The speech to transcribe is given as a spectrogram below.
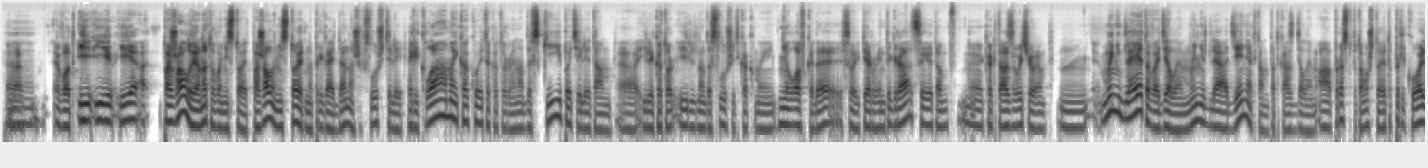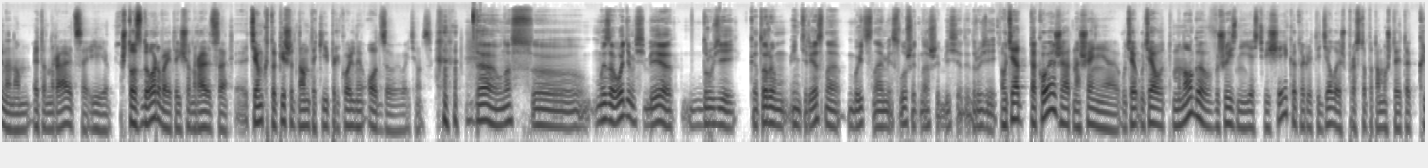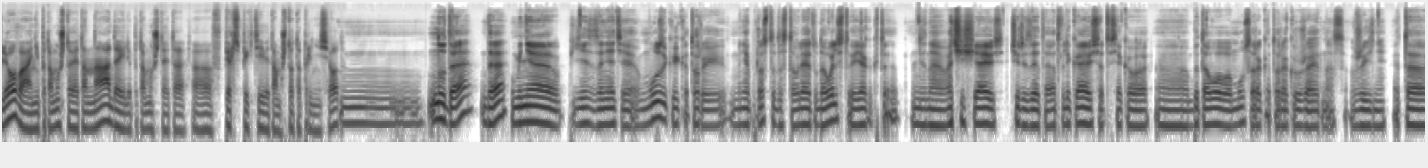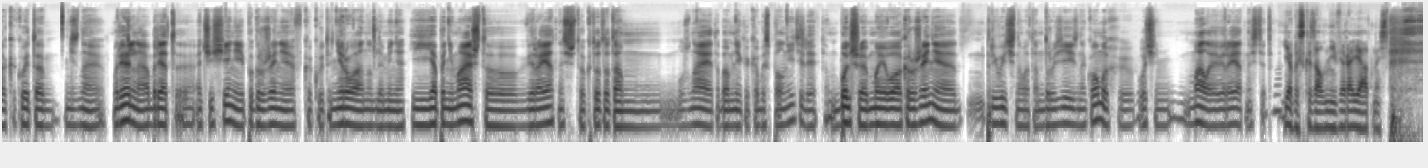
Mm-hmm. Вот. И, и пожалуй, оно того не стоит. Пожалуй, не стоит напрягать, да, наших слушателей рекламой какой-то, которую надо скипать, или там, э, или, который, или надо слушать, как мы неловко, да, свои первые интеграции там э, как-то озвучиваем. Мы не для этого делаем, мы не для денег там подкаст делаем, а просто потому, что это прикольно, нам это нравится, и что здорово, это еще нравится э, тем, кто пишет нам такие прикольные отзывы в iTunes. Да, у нас э, мы заводим себе друзей, которым интересно быть с нами, слушать наши беседы друзей. А у тебя такое же отношение? У тебя, у тебя вот много в жизни есть вещей, которые ты делаешь просто потому, что это клево, а не потому, что это надо или потому, что это э, в перспективе там что-то принесет? Ну да, да. У меня есть занятия музыкой, которые мне просто доставляют удовольствие. Я как-то не знаю, очищаюсь через это, отвлекаюсь от всякого э, бытового мусора, который окружает нас в жизни. Это какой-то, не знаю, реально обряд э, очищения и погружения в какую-то нирвану для меня. И я понимаю, что вероятность, что кто-то там узнает обо мне как об исполнителе, там больше моего окружения привычного, там друзей, знакомых, э, очень малая вероятность этого. Я бы сказал, невероятность.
